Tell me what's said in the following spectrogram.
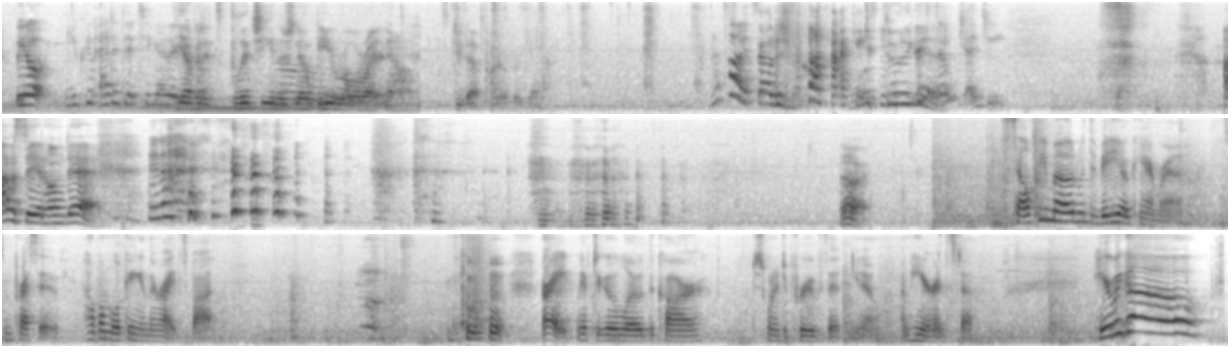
we don't, you can edit it together. Yeah, but it's glitchy and there's no oh. B-roll right now. Let's do that part over again. I thought it sounded fine. Let's do it again. You're so judgy. I'm a stay-at-home dad. And I- All right. Selfie mode with the video camera. It's impressive. Hope I'm looking in the right spot. Alright, we have to go load the car. Just wanted to prove that, you know, I'm here and stuff. Here we go!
